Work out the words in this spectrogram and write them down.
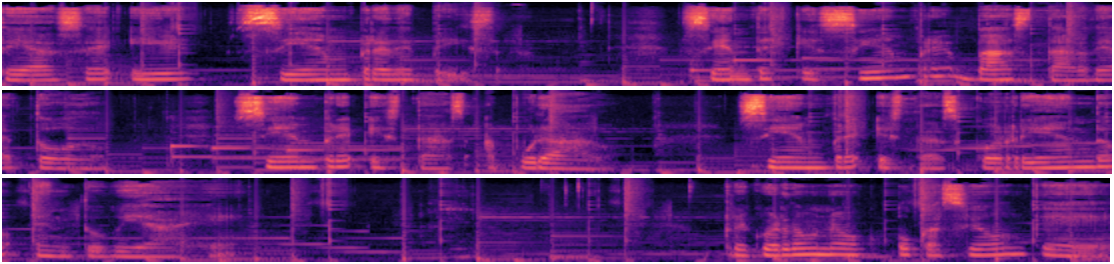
te hace ir siempre deprisa. Sientes que siempre vas tarde a todo. Siempre estás apurado. Siempre estás corriendo en tu viaje. Recuerdo una ocasión que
